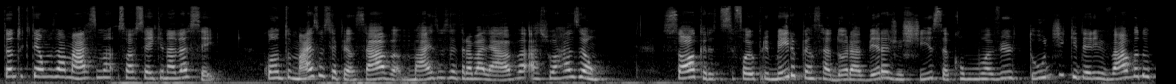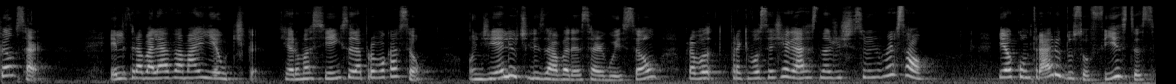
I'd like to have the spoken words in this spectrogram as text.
Tanto que temos a máxima só sei que nada sei. Quanto mais você pensava, mais você trabalhava a sua razão. Sócrates foi o primeiro pensador a ver a justiça como uma virtude que derivava do pensar. Ele trabalhava a maiêutica, que era uma ciência da provocação, onde ele utilizava dessa arguição para que você chegasse na justiça universal. E ao contrário dos sofistas,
